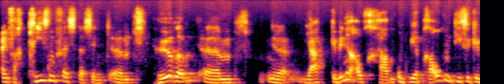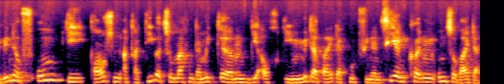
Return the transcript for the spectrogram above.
einfach krisenfester sind, ähm, höhere ähm, äh, ja, Gewinne auch haben. Und wir brauchen diese Gewinne, um die Branchen attraktiver zu machen, damit ähm, wir auch die Mitarbeiter gut finanzieren können und so weiter.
